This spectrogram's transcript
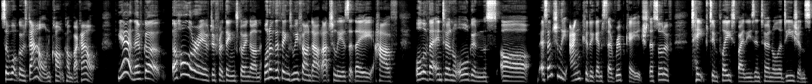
So what goes down can't come back out. Yeah, and they've got a whole array of different things going on. One of the things we found out actually is that they have all of their internal organs are essentially anchored against their rib cage. They're sort of taped in place by these internal adhesions.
